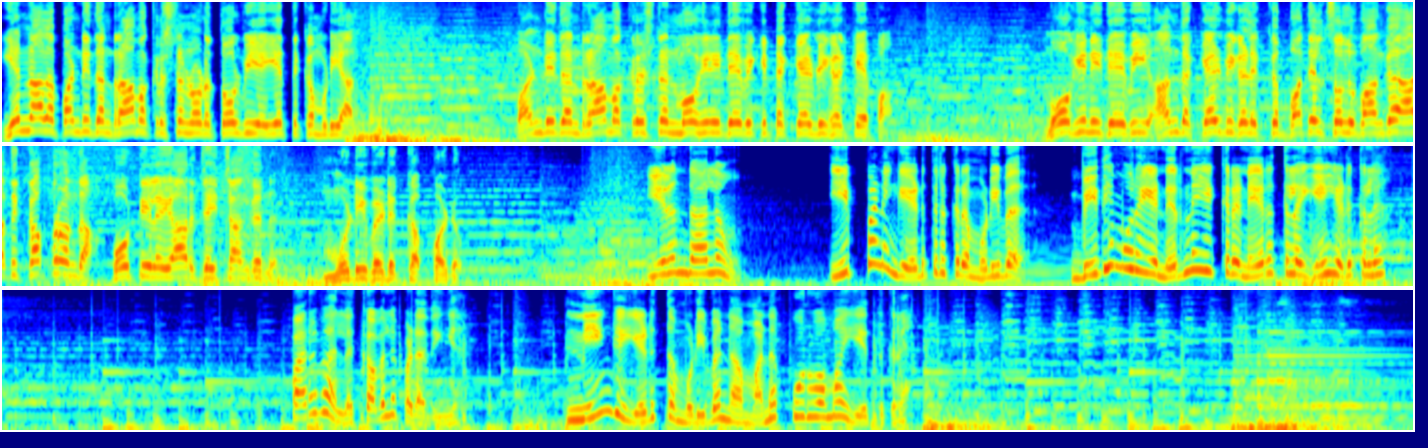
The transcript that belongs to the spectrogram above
என்னால பண்டிதன் ராமகிருஷ்ணனோட தோல்வியை ஏத்துக்க முடியாது. பண்டிதன் ராமகிருஷ்ணன் மோகினி தேவி கிட்ட கேள்விகள் கேட்பான் மோகினி தேவி அந்த கேள்விகளுக்கு பதில் சொல்லுவாங்க அதுக்கப்புறம் தான் போட்டியில யார் ஜெயிச்சாங்கன்னு முடிவெடுக்கப்படும். இருந்தாலும் இப்ப நீங்க எடுத்திருக்கிற முடிவை விதிமுறையை நிர்ணயிக்கிற நேரத்துல ஏன் எடுக்கல? பரவாயில்ல கவலைப்படாதீங்க. நீங்க எடுத்த முடிவை நான் மனப்பூர்வமா ஏத்துக்கிறேன்.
